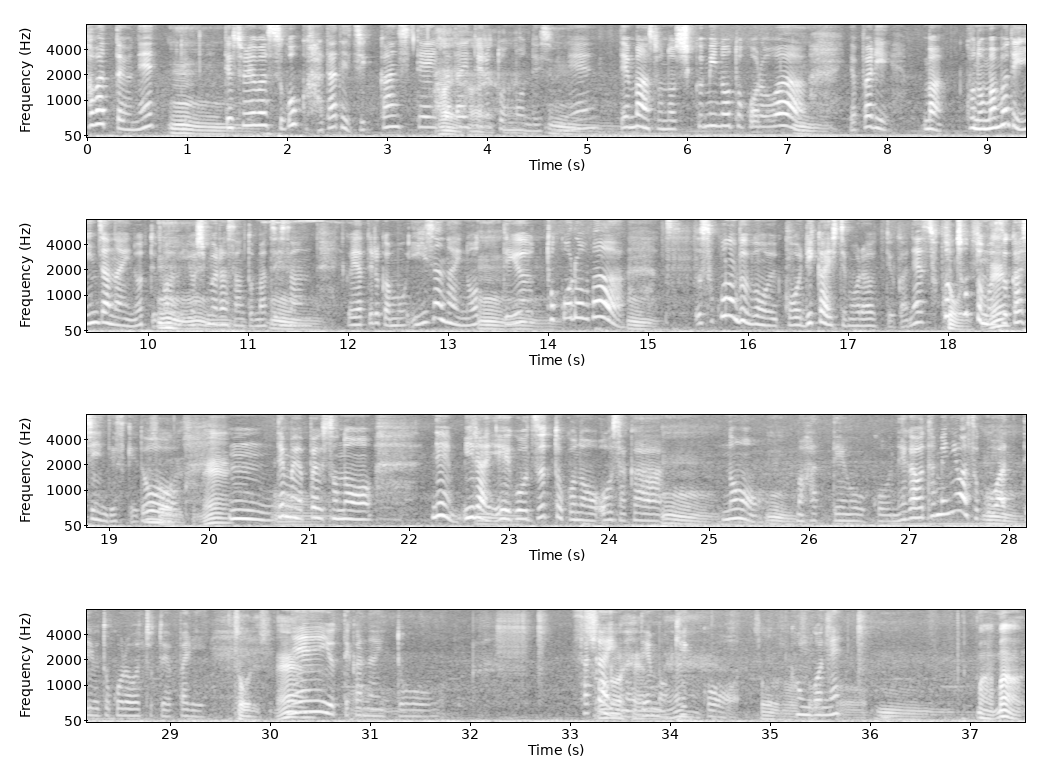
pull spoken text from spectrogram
変わったよね、うん、でそれはすごく肌で実感していただいてると思うんですよね。でまあその仕組みのところは、うん、やっぱりまあこのままでいいんじゃないのって、まあ、吉村さんと松井さんがやってるからもういいじゃないのっていうところは、そこの部分をこう理解してもらうっていうかねそこちょっと難しいんですけどうん、でもやっぱりその。ね、未来英語をずっとこの大阪の、まあ、発展をこう願うためにはそこはっていうところをちょっとやっぱり、そうですね。ね言っていかないと。堺のでも結構今後ね。まあまあ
